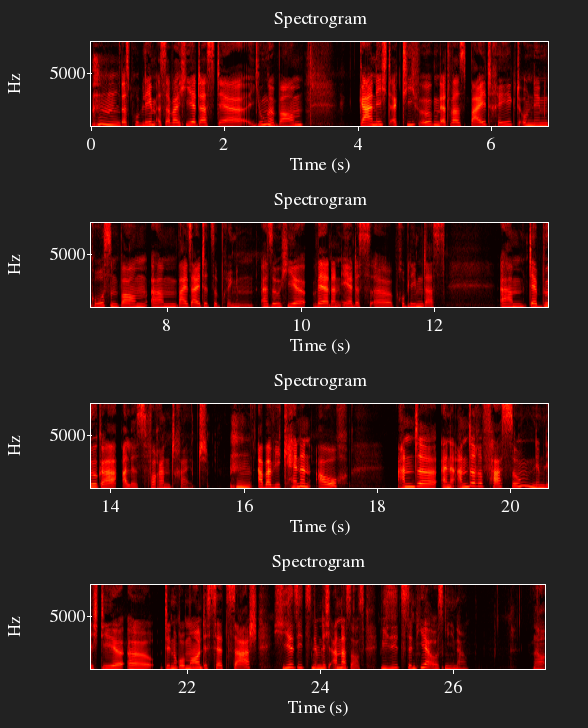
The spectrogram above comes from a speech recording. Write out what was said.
Das Problem ist aber hier, dass der junge Baum gar nicht aktiv irgendetwas beiträgt, um den großen Baum ähm, beiseite zu bringen. Also hier wäre dann eher das äh, Problem, dass ähm, der Bürger alles vorantreibt. Aber wir kennen auch ande, eine andere Fassung, nämlich die, äh, den Roman de Sept Sages. Hier sieht es nämlich anders aus. Wie sieht es denn hier aus, Nina? Ja,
